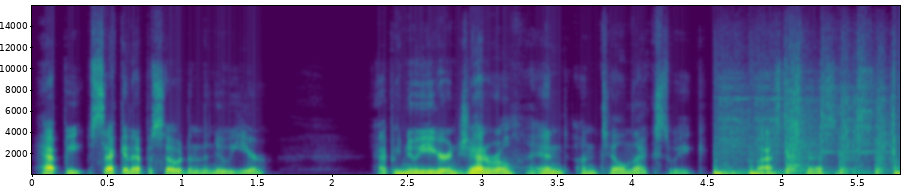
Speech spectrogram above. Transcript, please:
happy second episode in the new year. Happy New Year in general, and until next week, class dismissed.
